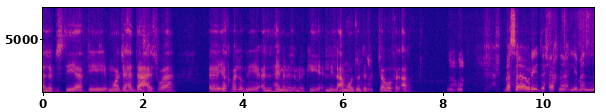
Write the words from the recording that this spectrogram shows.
واللوجستية في مواجهة داعش و يقبلوا بالهيمنة الأمريكية اللي الآن موجودة في الجو وفي الأرض. نعم. بس أريد شيخنا لمن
